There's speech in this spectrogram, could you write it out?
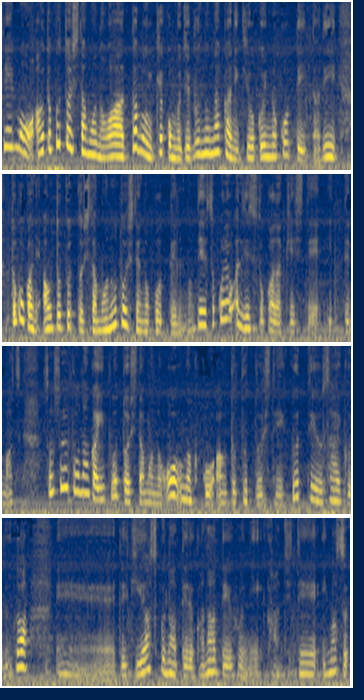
でもアウトプットしたものは多分結構もう自分の中に記憶に残っていたりどこかにアウトプットしたものとして残っているのでそこはリストから消していってますそうするとなんかインプットしたものをうまくこうアウトプットしていくっていうサイクルが、えー、できやすくなっているかなっていうふうに感じています。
